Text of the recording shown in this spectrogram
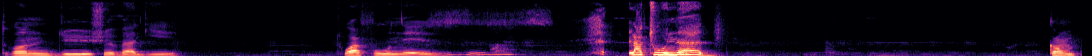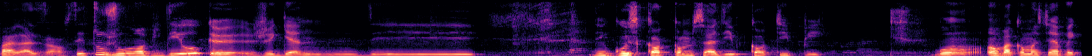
32 chevaliers, 3 fournaises, la tournade. Comme par hasard, c'est toujours en vidéo que je gagne des, des grosses comme ça, des cartes épiques. Bon, on va commencer avec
